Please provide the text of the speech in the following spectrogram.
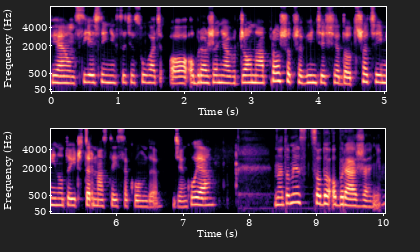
więc jeśli nie chcecie słuchać o obrażeniach Johna, proszę przewincie się do trzeciej minuty i 14 sekundy. Dziękuję. Natomiast co do obrażeń,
